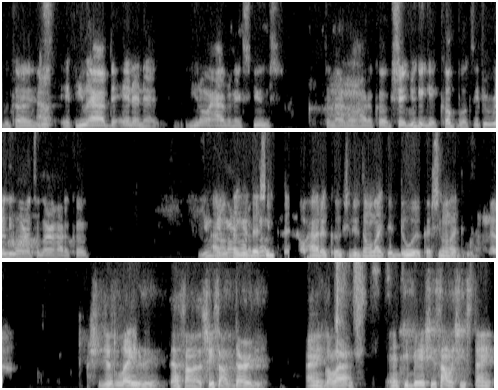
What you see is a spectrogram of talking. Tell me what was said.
Because if you have the internet, you don't have an excuse to not know how to cook. Shit, you can get cookbooks if you really wanted to learn how to cook. You I don't think it's that cook. she doesn't know how to cook. She just don't like to do it because she don't like to clean up. She's just lazy. That sounds. She sounds dirty. I ain't gonna lie. and she bitch. She sounds like she stink.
